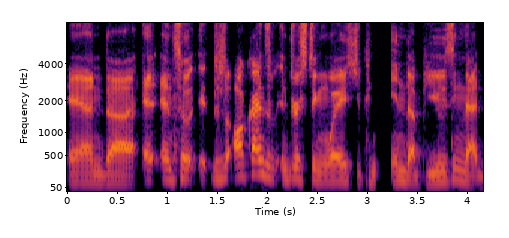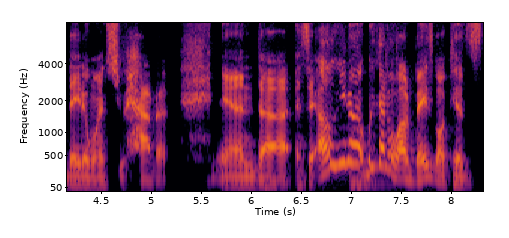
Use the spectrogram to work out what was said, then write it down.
And uh, and, and, so it, there's all kinds of interesting ways you can end up using that data once you have it. And uh, and say oh you know what? we got a lot of baseball kids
